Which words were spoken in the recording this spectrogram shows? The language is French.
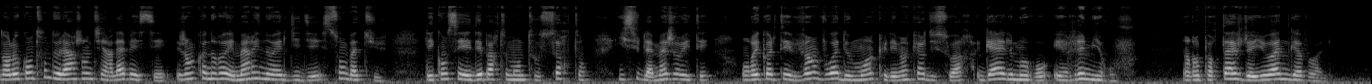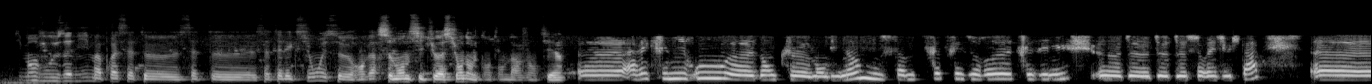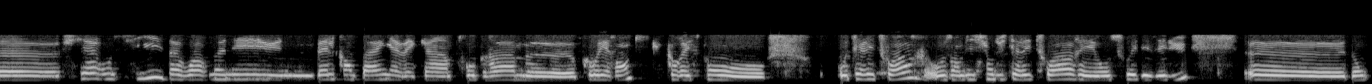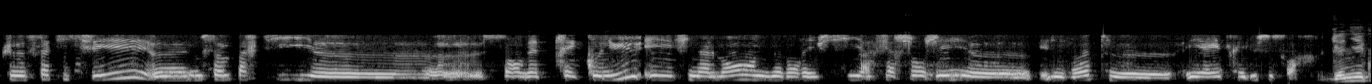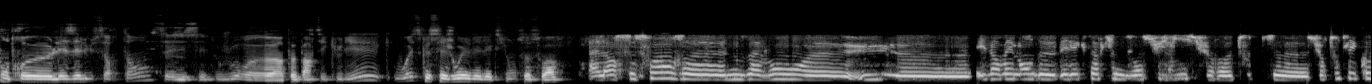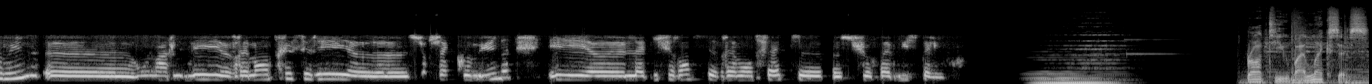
Dans le canton de l'Argentière l'ABC, Jean Connereau et Marie-Noël Didier sont battus. Les conseillers départementaux sortants, issus de la majorité, ont récolté 20 voix de moins que les vainqueurs du soir, Gaël Moreau et Rémi Roux. Un reportage de Johan Gavoil. sentiment vous anime après cette, euh, cette, euh, cette élection et ce renversement de situation dans le canton de l'Argentière? Euh, avec Rémi Roux, euh, donc euh, mon binôme, nous sommes très très heureux, très émus euh, de, de, de ce résultat. Euh, aussi d'avoir mené une belle campagne avec un programme euh, cohérent qui correspond au, territoire, aux ambitions du territoire et aux souhaits des élus. Euh, donc euh, satisfait, nous sommes partis sans être très connus et finalement nous avons réussi à faire changer les votes et à être élus ce soir. Gagner contre les élus sortants, c'est toujours euh, un peu particulier. Où est-ce que s'est jouée l'élection ce soir? Alors ce soir, euh, nous avons euh, eu euh, énormément d'électeurs qui nous ont suivis sur euh, toutes euh, sur toutes les communes. Euh, on arrivait vraiment très serré euh, sur chaque commune et euh, la différence s'est vraiment faite euh, sur Babuis Pelou. Brought to you by Lexus.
